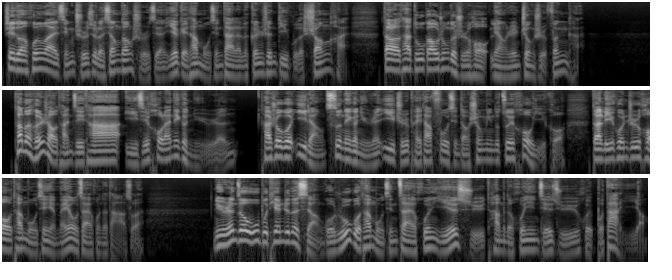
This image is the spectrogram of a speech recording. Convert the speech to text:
这段婚外情持续了相当时间，也给他母亲带来了根深蒂固的伤害。到了他读高中的时候，两人正式分开。他们很少谈及他以及后来那个女人。他说过一两次，那个女人一直陪他父亲到生命的最后一刻。但离婚之后，他母亲也没有再婚的打算。女人则无不天真的想过，如果他母亲再婚，也许他们的婚姻结局会不大一样。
